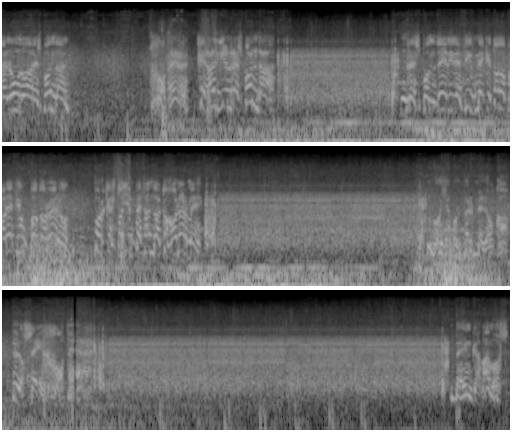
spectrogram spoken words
Titán 1, respondan. Joder, que alguien responda. Responded y decidme que todo parece un poco raro, porque estoy empezando a acojonarme. Voy a volverme loco. Lo sé, joder. Venga, vamos.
